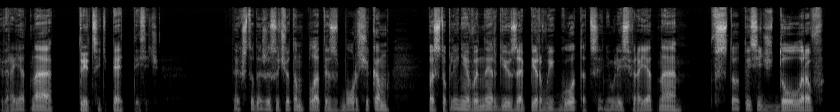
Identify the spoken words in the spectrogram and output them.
вероятно, 35 тысяч. Так что даже с учетом платы сборщикам, поступления в энергию за первый год оценивались, вероятно, в сто тысяч долларов,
